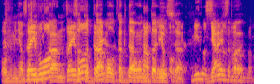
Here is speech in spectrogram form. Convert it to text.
Он у меня был за его, капитан, за его тот трай- дабл, когда да, он дабл, я удалился. помню. Минус, Я минус этого он дал.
